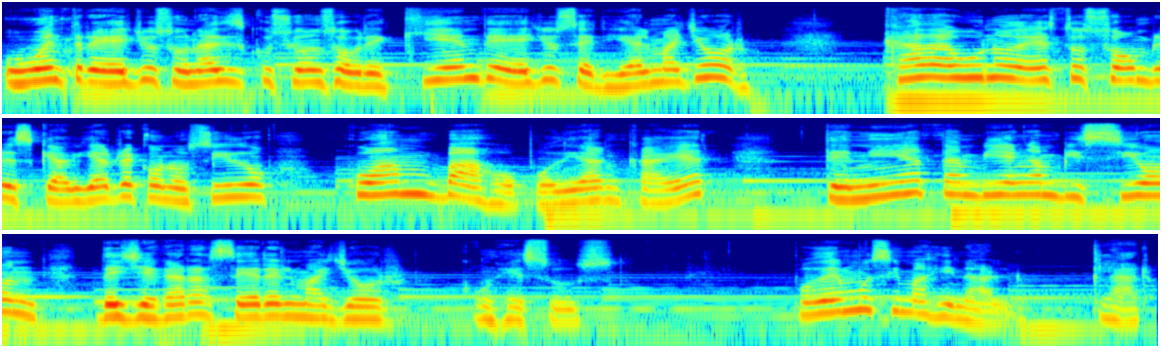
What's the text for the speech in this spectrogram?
hubo entre ellos una discusión sobre quién de ellos sería el mayor. Cada uno de estos hombres que había reconocido cuán bajo podían caer, tenía también ambición de llegar a ser el mayor con Jesús. Podemos imaginarlo, claro.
